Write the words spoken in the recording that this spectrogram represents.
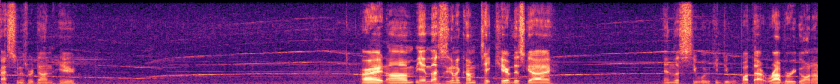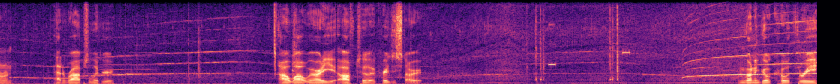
as soon as we're done here. Alright, um, EMS is to come take care of this guy. And let's see what we can do about that robbery going on at Rob's Liquor. Oh, wow, we're already off to a crazy start. I'm to go code 3.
